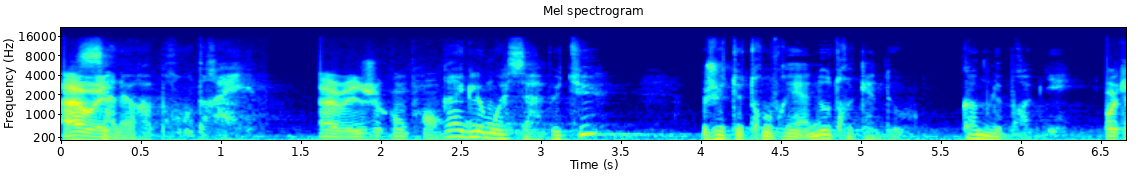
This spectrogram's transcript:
Ah ouais. Ça leur apprendrait. Ah ouais, je comprends. Règle-moi ça, veux-tu? Je te trouverai un autre cadeau, comme le premier. Ok.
